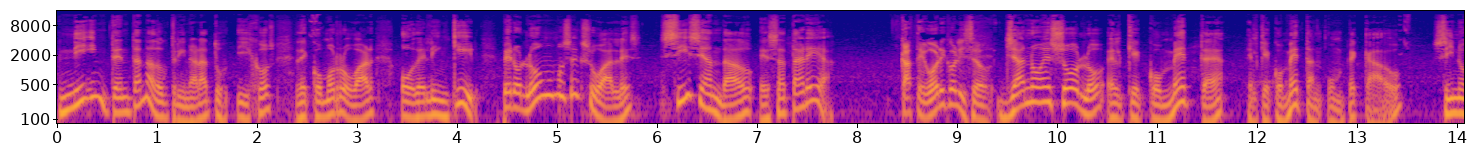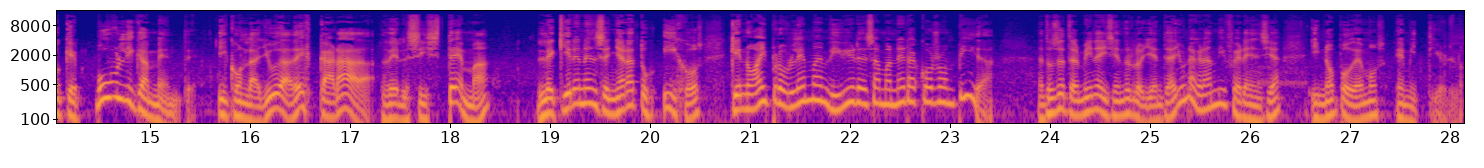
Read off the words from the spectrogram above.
ni intentan adoctrinar a tus hijos de cómo robar o delinquir. Pero los homosexuales sí se han dado esa tarea. Categórico, Liceo. Ya no es solo el que cometa, el que cometan un pecado, sino que públicamente y con la ayuda descarada del sistema le quieren enseñar a tus hijos que no hay problema en vivir de esa manera corrompida. Entonces termina diciendo el oyente, hay una gran diferencia y no podemos emitirlo.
